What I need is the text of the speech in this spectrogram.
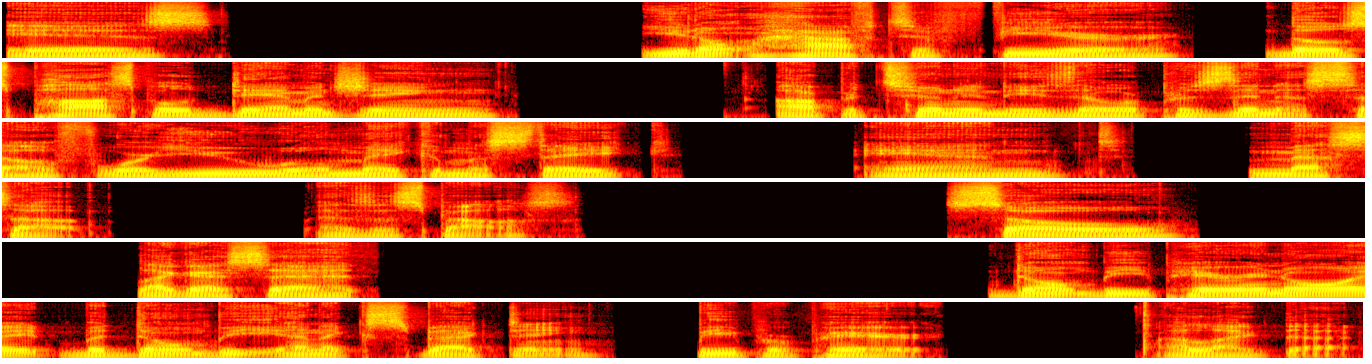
is you don't have to fear those possible damaging opportunities that will present itself where you will make a mistake and mess up as a spouse. So, like I said, don't be paranoid, but don't be unexpecting. Be prepared. I like that.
